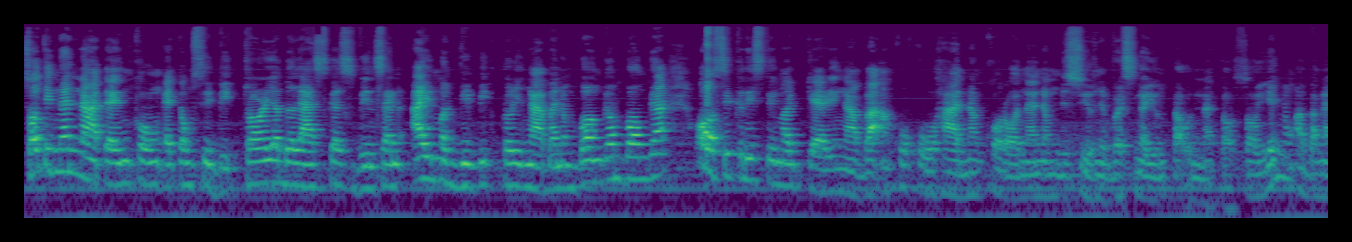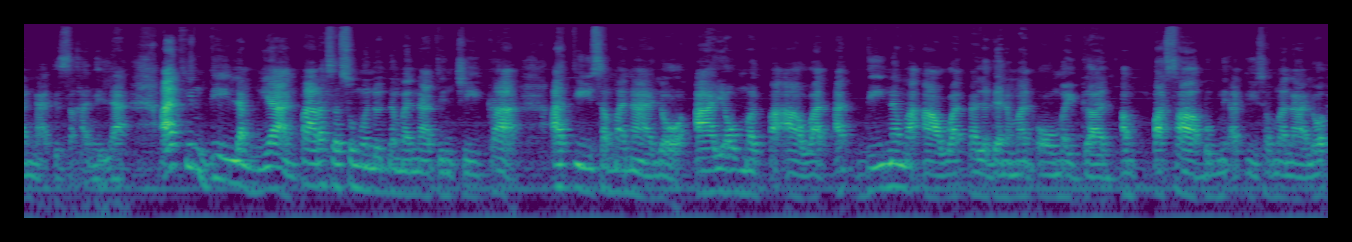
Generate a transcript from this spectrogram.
So tingnan natin kung etong si Victoria Velasquez Vincent ay magbi-victory nga ba ng bonggang-bongga o si Christy McCary nga ba ang kukuha ng corona ng Miss Universe ngayong taon na to. So yan yung abangan natin sa kanila. At hindi lang yan, para sa sumunod naman natin chika, Ati sa Manalo, ayaw magpaawat at di na maawat talaga naman, oh my God, ang pasabog ni Ati sa Manalo,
